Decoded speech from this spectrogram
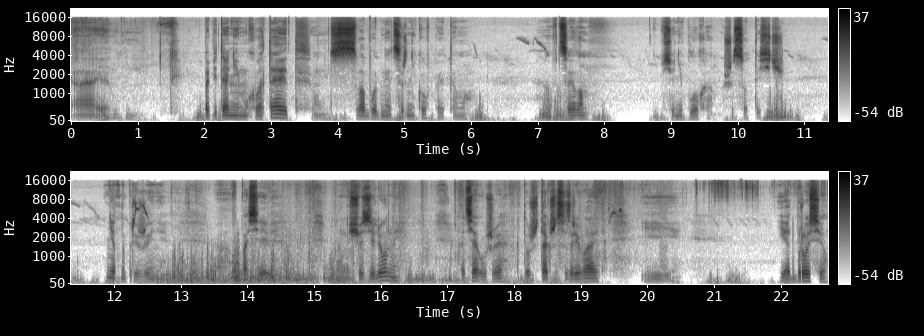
а, по питанию ему хватает, он свободный от сорняков, поэтому в целом все неплохо. 600 тысяч. Нет напряжения в посеве. Он еще зеленый, хотя уже тоже так же созревает и, и отбросил,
